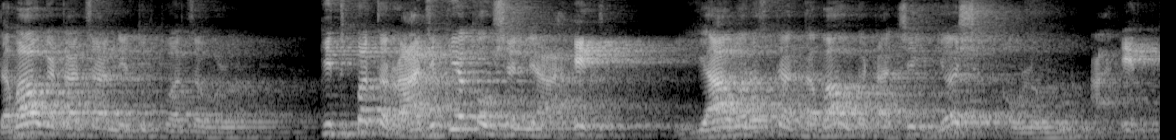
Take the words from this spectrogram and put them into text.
दबाव गटाच्या नेतृत्वाजवळ कितपत राजकीय कौशल्य आहेत यावरच त्या दबाव गटाचे यश अवलंबून आहेत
